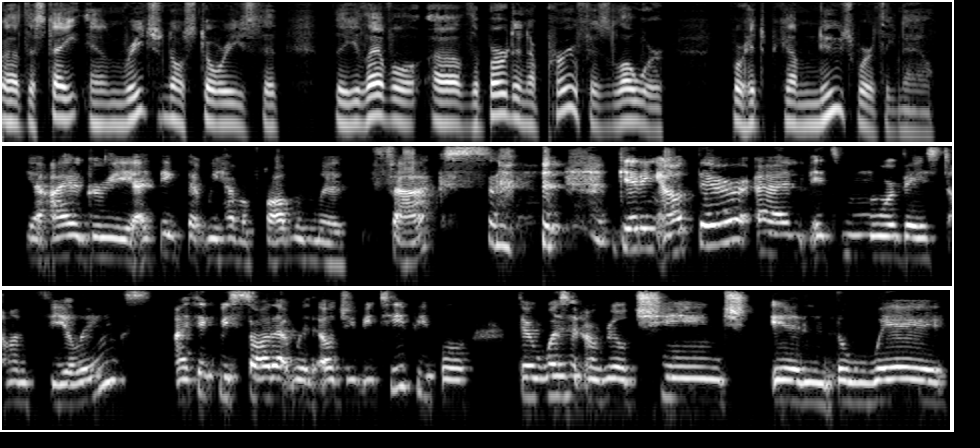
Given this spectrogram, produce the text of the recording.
uh, the state and regional stories that the level of the burden of proof is lower for it to become newsworthy now. Yeah, I agree. I think that we have a problem with facts getting out there, and it's more based on feelings. I think we saw that with LGBT people. There wasn't a real change in the way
